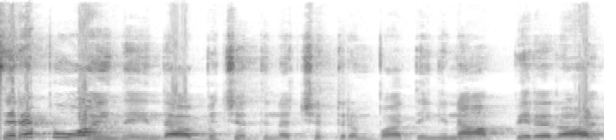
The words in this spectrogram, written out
சிறப்பு வாய்ந்த இந்த அபிச்சித் நட்சத்திரம் பார்த்தீங்கன்னா பிறரால்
